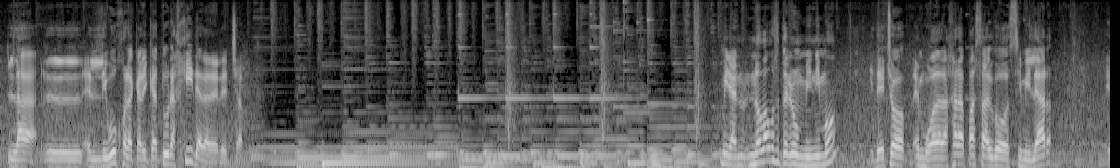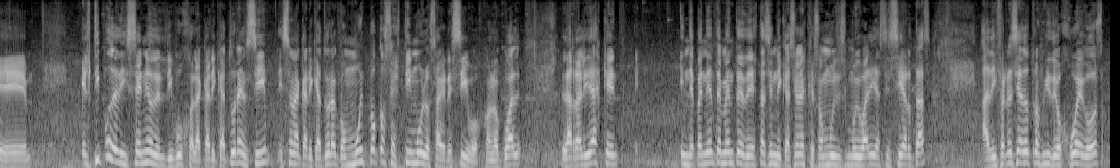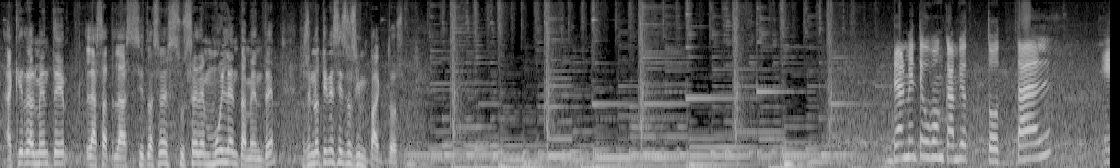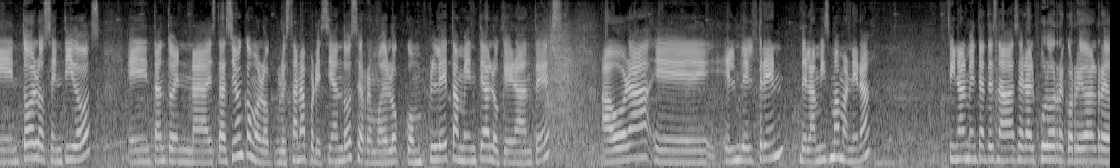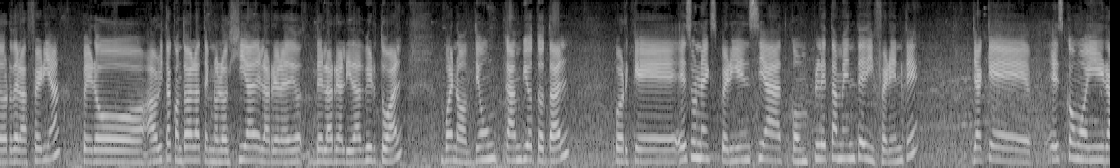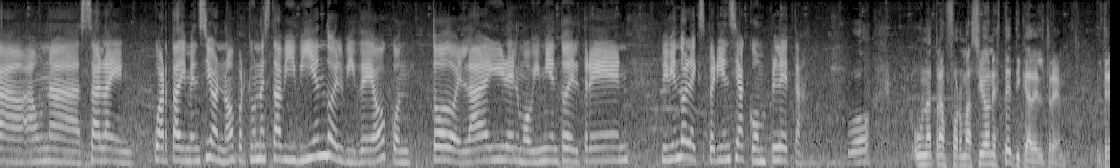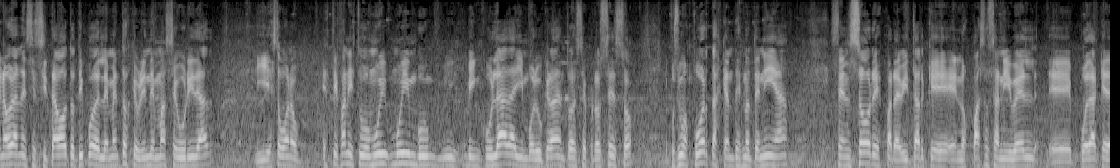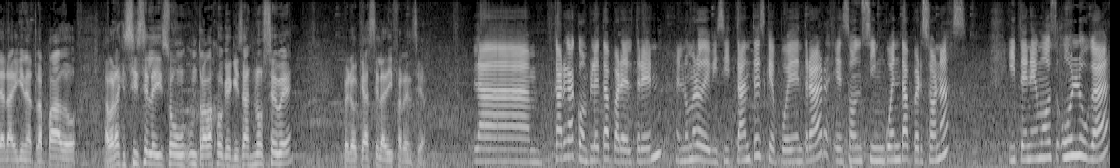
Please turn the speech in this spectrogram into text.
el, dibujo, la caricatura gira a la derecha. Mira, no vamos a tener un mínimo. De hecho, en Guadalajara pasa algo similar. Eh, el tipo de diseño del dibujo, la caricatura en sí, es una caricatura con muy pocos estímulos agresivos, con lo cual la realidad es que eh, independientemente de estas indicaciones que son muy, muy válidas y ciertas, a diferencia de otros videojuegos, aquí realmente las, las situaciones suceden muy lentamente, entonces no tienes esos impactos. realmente hubo un cambio total en todos los sentidos, en- tanto en la estación como lo, están apreciando, se remodeló completamente a lo que era antes. Ahora eh, el, tren, de la misma manera, finalmente antes nada era el puro recorrido alrededor de la feria, pero ahorita con toda la tecnología de la, realidad, de la realidad virtual, bueno, dio un cambio total porque es una experiencia completamente diferente ya que es como ir a, a una sala en cuarta dimensión, ¿no? Porque uno está viviendo el video con todo el aire, el movimiento del tren, viviendo la experiencia completa. Hubo una transformación estética del tren. El tren ahora necesitaba otro tipo de elementos que brinden más seguridad y esto, bueno, Stephanie estuvo muy, muy vinculada y involucrada en todo ese proceso. Le pusimos puertas que antes no tenía, sensores para evitar que en los pasos a nivel eh, pueda quedar alguien atrapado. La verdad que sí se le hizo un, un trabajo que quizás no se ve, pero que hace la diferencia. La carga completa para el tren, el número de visitantes que puede entrar son 50 personas y tenemos un lugar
